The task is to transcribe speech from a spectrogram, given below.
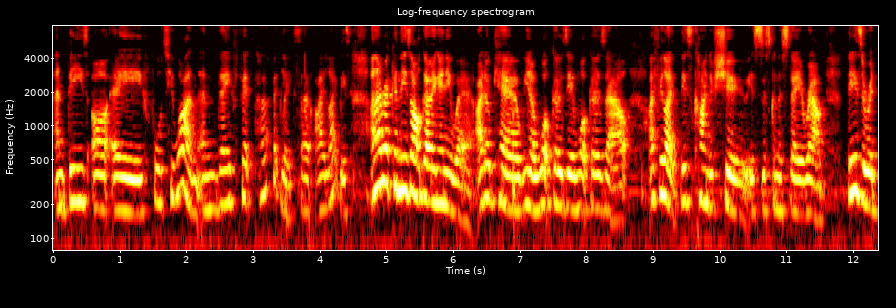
And these are a 41 and they fit perfectly. So I like these. And I reckon these aren't going anywhere. I don't care, you know, what goes in, what goes out. I feel like this kind of shoe is just going to stay around. These are a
